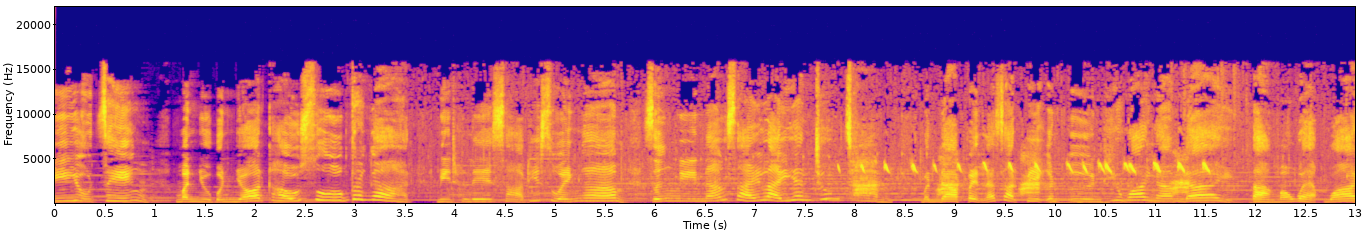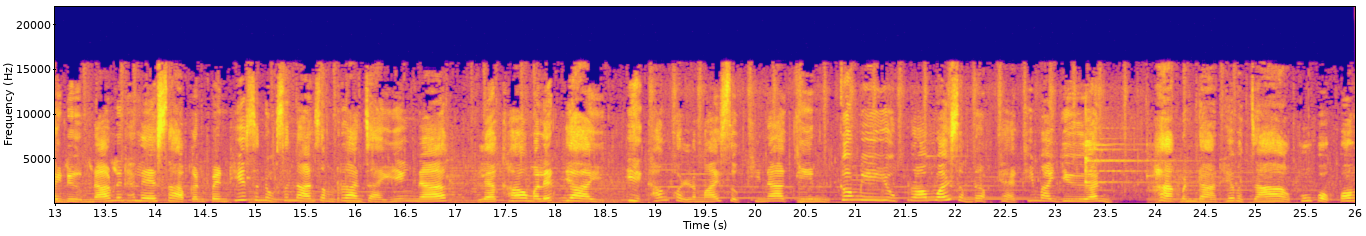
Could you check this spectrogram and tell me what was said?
มีอยู่จริง มันอยู่บนยอดเขาสูงตระหง่านมีทะเลสาบที่สวยงาม ซึ่งมีน้ำใสไหลเย็นชุ่มฉ่ำบรรดาเป็ดและสัตว์ปีกอื่น ๆ ที่ว่ายน้ำได้ ต่างมาแหวกว่ายดื่มน้ำในทะเลสาบกันเป็นที่สนุกสนานสำราญใจยิ่งนัก และข้าวเมล็ดใหญ่ อีกทั้งผลไม้สุกที่น่ากิน ก็มีอยู่พร้อมไว้สำหรับแขกที่มาเยือน หากบรรดาเทพเจ้า ผู้ปกป้อง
